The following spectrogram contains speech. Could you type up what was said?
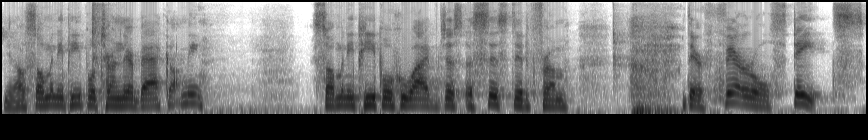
You know, so many people turn their back on me. So many people who I've just assisted from their feral states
